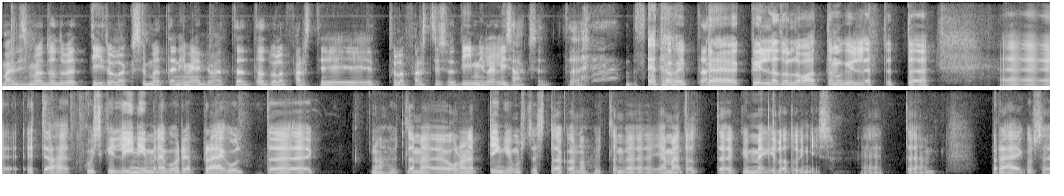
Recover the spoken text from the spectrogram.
Madis, mulle tundub, et Tiidule hakkas see mõte nii meeldima, et ta, ta tuleb varsti, tuleb varsti su tiimile lisaks, et ta võib ta... Äh, külla tulla vaatama küll, et, et. Äh, et jah, et kuskil inimene korjab praegult äh, noh, ütleme, oleneb tingimustest, aga noh, ütleme jämedalt äh, kümme kilo tunnis, et äh, praeguse,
